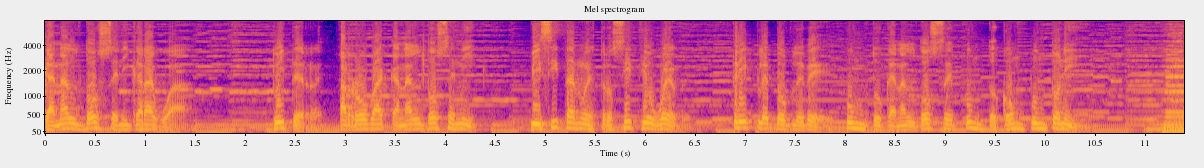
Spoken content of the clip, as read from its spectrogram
Canal 12 Nicaragua. Twitter, arroba Canal 12 Nic. Visita nuestro sitio web www.canal12.com.ni.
